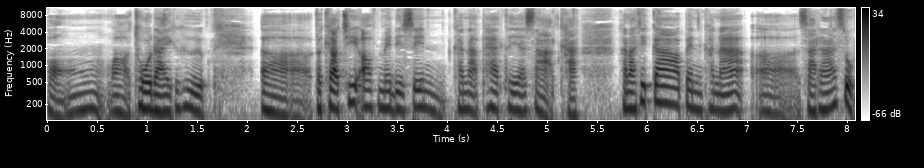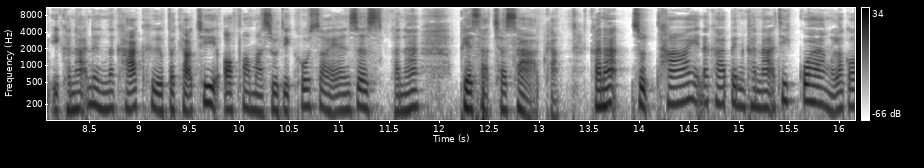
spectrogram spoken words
ของโทไดก็คือ Faculty of Medicine คณะแพทยศาสตร์ค่ะ คณะที่ 9 เป็นคณะสาธารณสุขอีกคณะหนึ่งนะคะ คือ Faculty of Pharmaceutical Sciences คณะเภสัชศาสตร์ค่ะ คณะสุดท้ายนะคะ เป็นคณะที่กว้างแล้วก็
